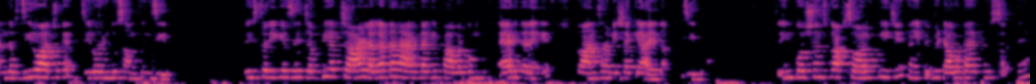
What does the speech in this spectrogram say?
अंदर ज़ीरो आ चुका है, ज़ीरो इंटू समथिंग ज़ीरो तो इस तरीके से जब भी आप चार लगातार आयोटा की पावर को ऐड करेंगे तो आंसर हमेशा क्या आएगा? ज़ीरो तो इन क्वेश्चंस को आप सॉल्व कीजिए, कहीं पे भी डाउट आए, पूछ सकते हैं।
